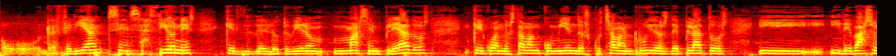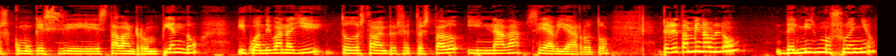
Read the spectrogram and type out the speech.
o referían sensaciones que lo tuvieron más empleados, que cuando estaban comiendo escuchaban ruidos de platos y, y de vasos como que se estaban rompiendo y cuando iban allí todo estaba en perfecto estado y nada se había roto. Pero también habló del mismo sueño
